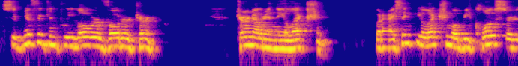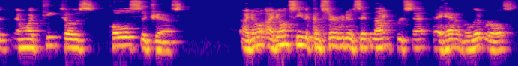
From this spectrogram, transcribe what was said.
significantly lower voter turn, turnout in the election. But I think the election will be closer than what Quito's polls suggest. I don't. I don't see the conservatives at nine percent ahead of the liberals.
